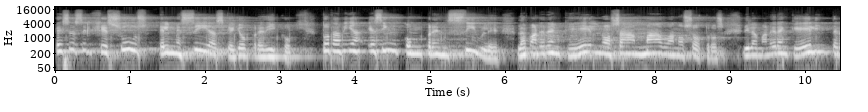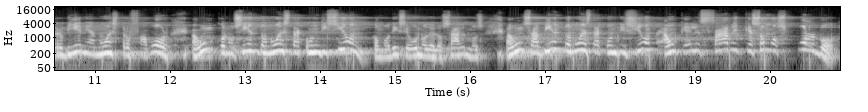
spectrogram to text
Ese es el Jesús, el Mesías que yo predico. Todavía es incomprensible la manera en que Él nos ha amado a nosotros y la manera en que Él interviene a nuestro favor, aún conociendo nuestra condición, como dice uno de los salmos, aún sabiendo nuestra condición, aunque Él sabe que somos polvo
